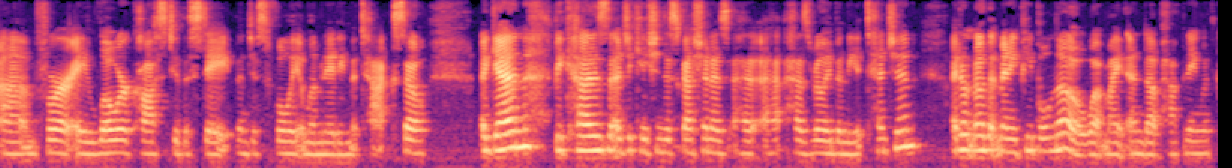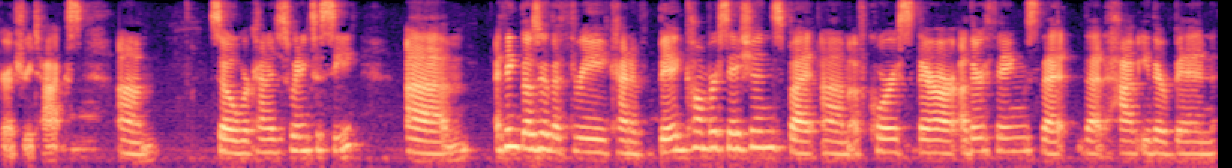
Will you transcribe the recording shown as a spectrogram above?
um, for a lower cost to the state than just fully eliminating the tax. So, again, because the education discussion has, ha, has really been the attention, I don't know that many people know what might end up happening with grocery tax. Um, so, we're kind of just waiting to see. Um, I think those are the three kind of big conversations, but um, of course there are other things that that have either been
